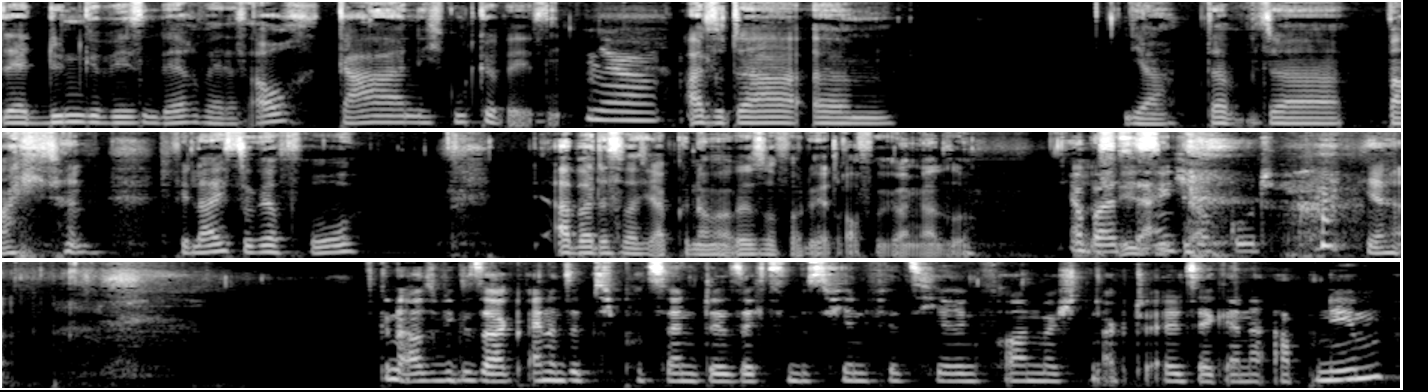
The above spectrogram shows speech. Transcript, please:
sehr dünn gewesen wäre, wäre das auch gar nicht gut gewesen. ja. Also da, ähm, ja, da, da war ich dann vielleicht sogar froh. Aber das, was ich abgenommen habe, ist sofort wieder draufgegangen. Also. Aber ist ja easy. eigentlich auch gut. Ja. Genau, also wie gesagt, 71 Prozent der 16- bis 44-jährigen Frauen möchten aktuell sehr gerne abnehmen.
